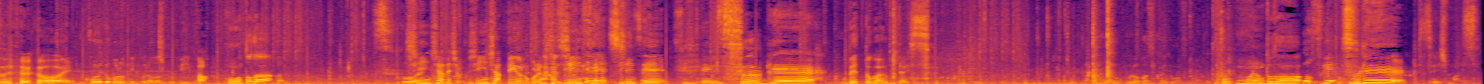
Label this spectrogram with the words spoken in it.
すごい。こういうところにブラバス B あ本当だ。すごい新車でしょ？新車っていうの？これ。新製新製新品すげえ。ベッドがあるみたいです。ブラバス書いてますね。本当だ。おすげえ。すげえ。失礼します。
